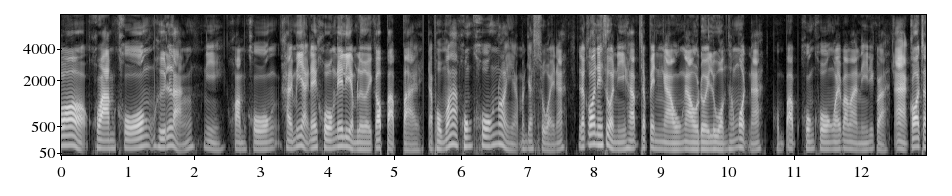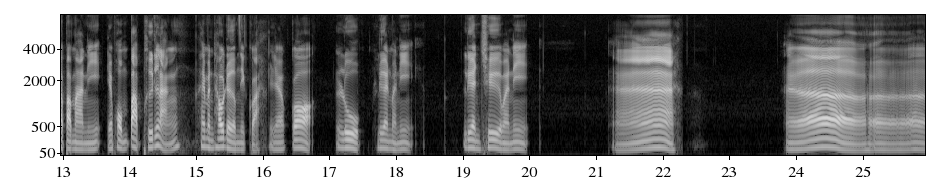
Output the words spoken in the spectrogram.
ก็ความโค้งพื้นหลังนี่ ความโค้ง ใครไม่อยากได้โค้งได้เหลี่ยมเลยก็ปรับไป แต่ผมว่าโค้งๆหน่อยอะมันจะสวยนะ แล้วก็ในส่วนนี้ครับจะเป็นเงาเงาโดยรวมทั้งหมดนะ ผมปรับโค้งๆไว้ประมาณนี้ดีกว่า อะก็จะประมาณนี้ เดี๋ยวผมปรับพื้นหลังให้มันเท่าเดิมดีกว่า แล้วก็รูปเลื่อนมานี่ เลื่อนชื่อมานี่ อ่า เออเออ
